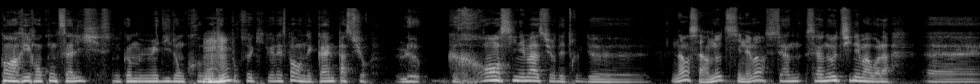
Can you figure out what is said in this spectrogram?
quand Harry rencontre Sally, c'est une comédie donc romantique. Mhm. Pour ceux qui connaissent pas, on n'est quand même pas sur le grand cinéma, sur des trucs de. Non, c'est un autre cinéma. C'est un, c'est un autre cinéma, voilà. Euh,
